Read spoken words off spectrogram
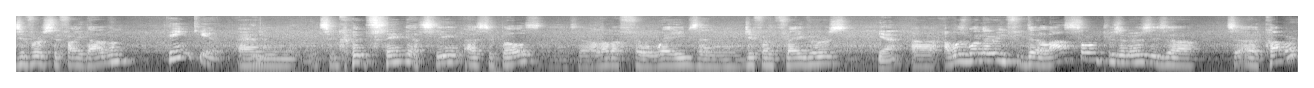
diversified album, Thank you. and it's a good thing, I see, I suppose. It's a lot of uh, waves and different flavors. yeah. Uh, I was wondering if the last song, "Prisoners," is a, a cover.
